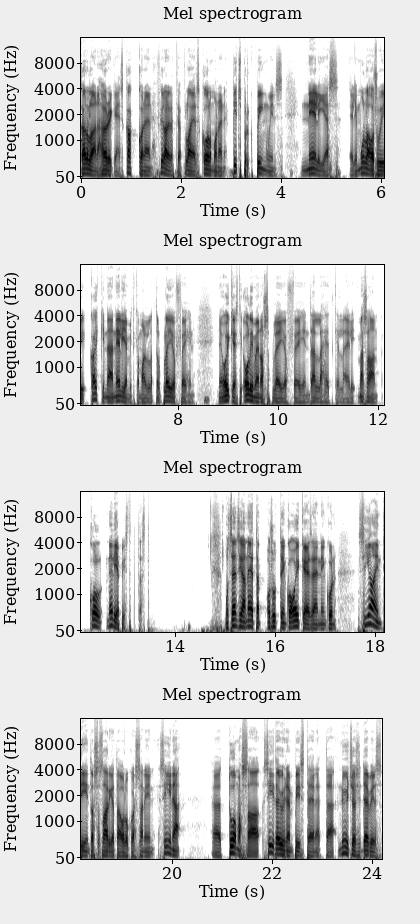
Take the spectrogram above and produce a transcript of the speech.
Carolina Hurricanes kakkonen, Philadelphia Flyers kolmonen, Pittsburgh Penguins neljäs. Eli mulla osui kaikki nämä neljä, mitkä mä olin laittanut playoffeihin, ne oikeasti oli menossa playoffeihin tällä hetkellä. Eli mä saan kol- neljä pistettä tästä. Mutta sen sijaan ne, että osuttiinko oikeaan niin kun sijaintiin tuossa sarjataulukossa, niin siinä Tuomas saa siitä yhden pisteen, että New Jersey Devils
